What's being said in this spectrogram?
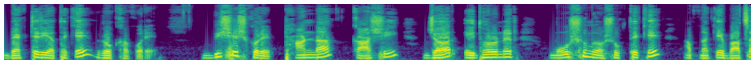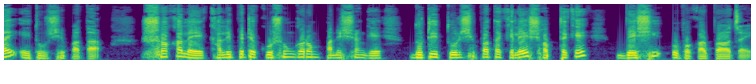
ব্যাকটেরিয়া থেকে রক্ষা করে। বিশেষ করে ঠান্ডা, কাশি, জ্বর এই ধরনের মৌসুমী অসুখ থেকে আপনাকে বাঁচায় এই তুলসী পাতা। সকালে খালি পেটে কুসুম গরম পানির সঙ্গে দুটি তুলসী পাতা খেলে সব থেকে বেশি উপকার পাওয়া যায়।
